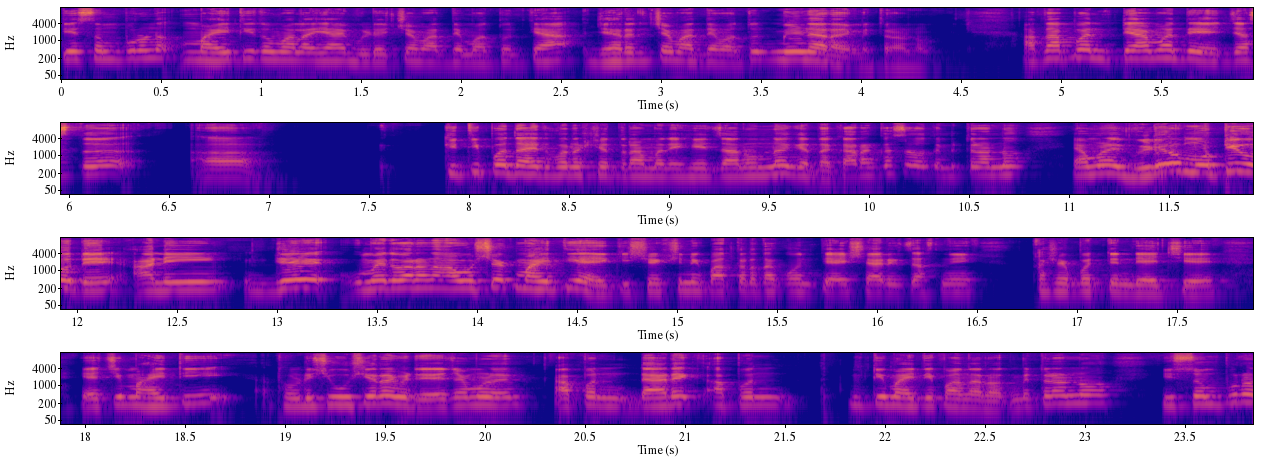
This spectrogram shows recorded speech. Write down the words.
ते संपूर्ण माहिती तुम्हाला या व्हिडिओच्या माध्यमातून त्या जाहिरातीच्या माध्यमातून मिळणार आहे मित्रांनो. आता आपण त्यामध्ये जास्त किती पद आहेत वनक्षेत्रामध्ये हे जाणून न घेता? कारण कसं होतं मित्रांनो यामुळे व्हिडिओ मोठी होते आणि जे उमेदवारांना आवश्यक माहिती आहे की शैक्षणिक पात्रता कोणती आहे शारीरिक चाचणी कशा पद्धतीने द्यायची आहे याची माहिती थोडीशी उशिरा मिळते त्याच्यामुळे आपण डायरेक्ट आपण ती माहिती पाहणार आहोत. मित्रांनो ही संपूर्ण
